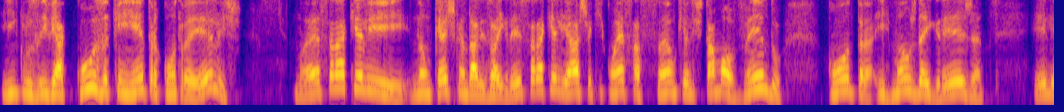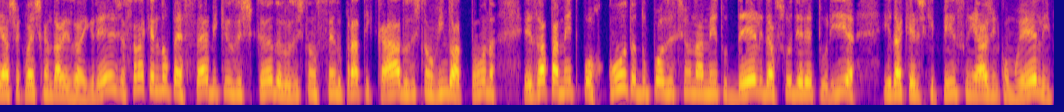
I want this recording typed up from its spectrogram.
e inclusive acusa quem entra contra eles, não é? Será que ele não quer escandalizar a igreja? Será que ele acha que com essa ação que ele está movendo contra irmãos da igreja, ele acha que vai escandalizar a igreja? Será que ele não percebe que os escândalos estão sendo praticados, estão vindo à tona exatamente por conta do posicionamento dele, da sua diretoria e daqueles que pensam e agem como ele?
